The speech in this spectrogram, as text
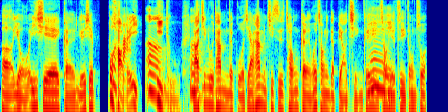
呃有一些可能有一些。不好的意、嗯、意图，然后进入他们的国家，嗯、他们其实从可能会从你的表情，可以从你的肢体动作，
